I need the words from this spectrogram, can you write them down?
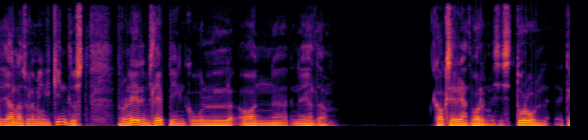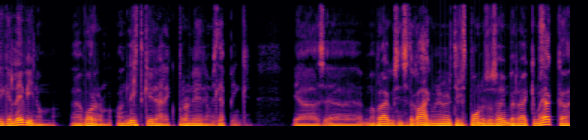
ei anna sulle mingit kindlust. broneerimislepingul on nii-öelda kaks erinevat vormi siis, turul kõige levinum äh, vorm on lihtkirjalik broneerimisleping ja äh, ma praegu siin seda kahekümne minutilist boonusosa ümber rääkima ei hakka.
